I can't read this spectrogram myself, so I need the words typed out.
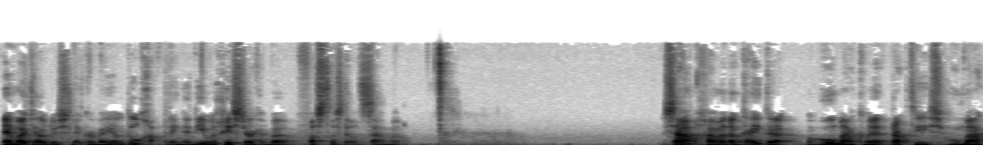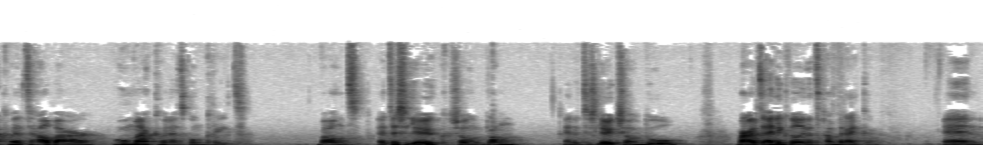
En wat jou dus lekker bij jouw doel gaat brengen, die we gisteren hebben vastgesteld samen. Samen gaan we dan kijken hoe maken we het praktisch, hoe maken we het haalbaar, hoe maken we het concreet. Want het is leuk, zo'n plan, en het is leuk, zo'n doel, maar uiteindelijk wil je het gaan bereiken. En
